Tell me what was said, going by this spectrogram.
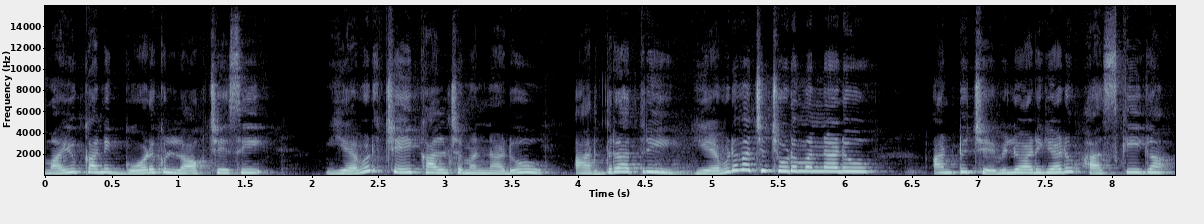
మయుకాని గోడకు లాక్ చేసి ఎవడు చేయి కాల్చమన్నాడు? అర్ధరాత్రి ఎవడు వచ్చి చూడమన్నాడు? అంటూ చెవిలో అడిగాడు హస్కీగా.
